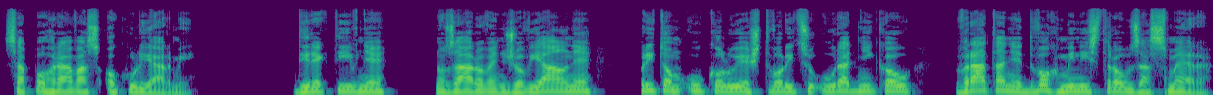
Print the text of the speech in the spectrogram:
sa pohráva s okuliármi. Direktívne, no zároveň žoviálne, pritom úkoluje štvoricu úradníkov vrátane dvoch ministrov za Smer.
